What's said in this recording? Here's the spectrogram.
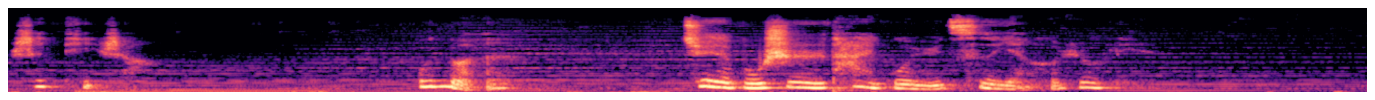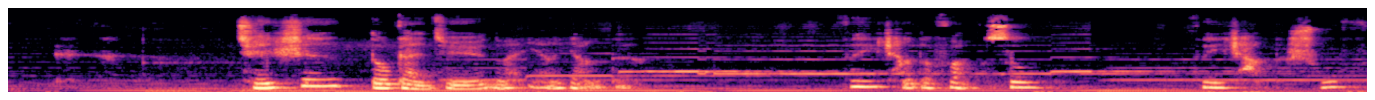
身体上，温暖，却不是太过于刺眼和热烈，全身都感觉暖洋洋的，非常的放松，非常的舒服。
